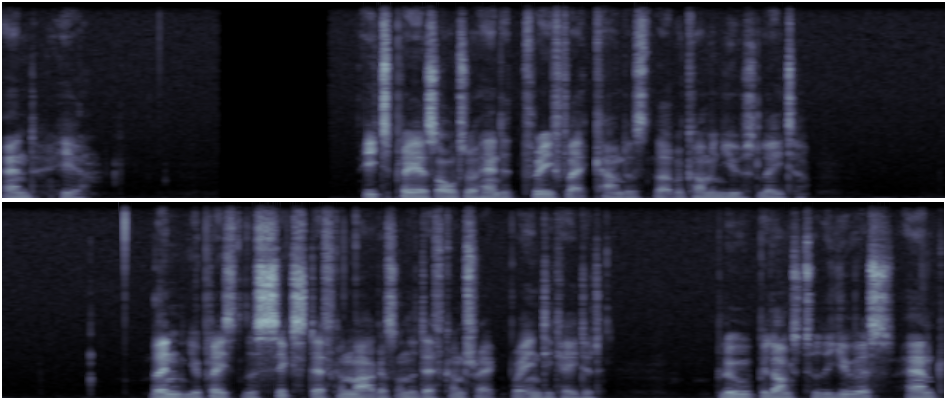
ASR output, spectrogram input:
And here. Each player is also handed three flag counters that will come in use later. Then you place the six DEFCON markers on the DEFCON track where indicated. Blue belongs to the US and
